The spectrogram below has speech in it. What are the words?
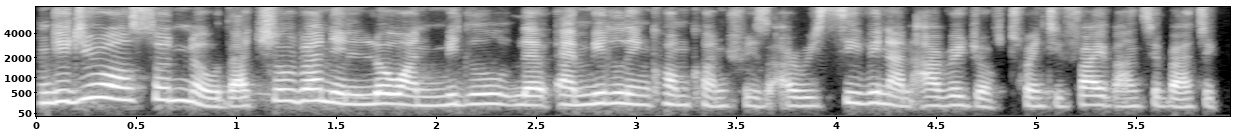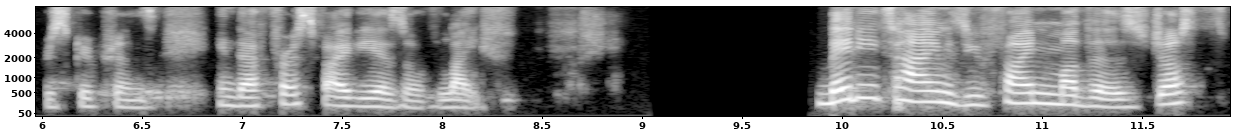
And did you also know that children in low and middle, and middle income countries are receiving an average of 25 antibiotic prescriptions in their first five years of life? Many times you find mothers just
